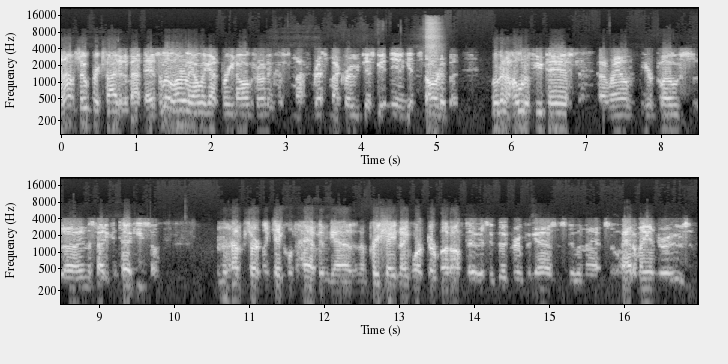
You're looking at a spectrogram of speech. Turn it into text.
and I'm super excited about that. It's a little early. I only got three dogs running because my rest of my crew's just getting in and getting started. But we're going to hold a few tests around here close uh, in the state of Kentucky. So I'm certainly tickled to have them guys, and I appreciate they worked their butt off too. It's a good group of guys that's doing that. So Adam Andrews and,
